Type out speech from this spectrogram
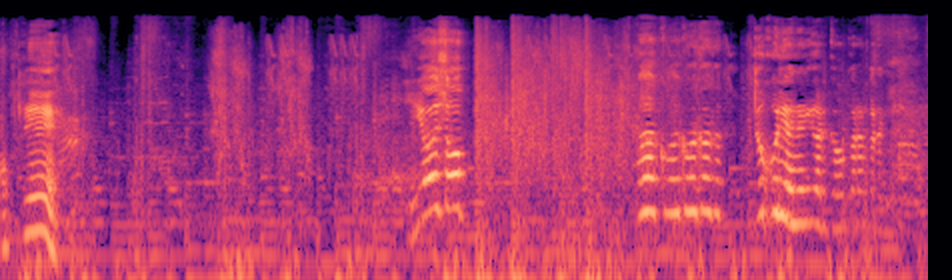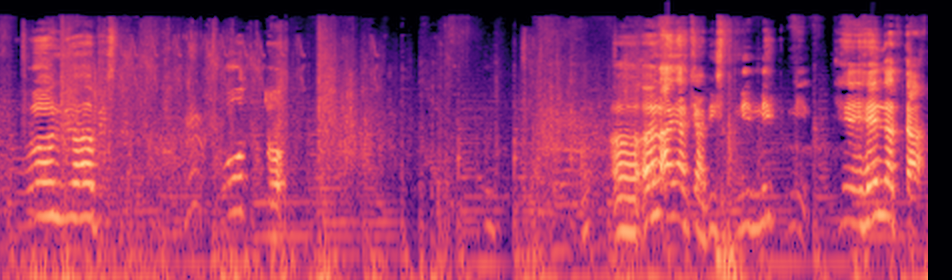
オッケー。よいしょあー、怖い怖い怖い怖い。どこには何があるかわからんから。うわー、うわー、ビス。おっと。あー、あ、あ、じゃあ、ビス、み、み、み、へ、変だった。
